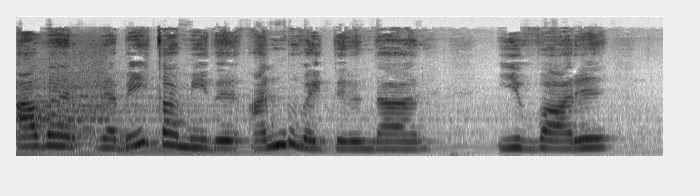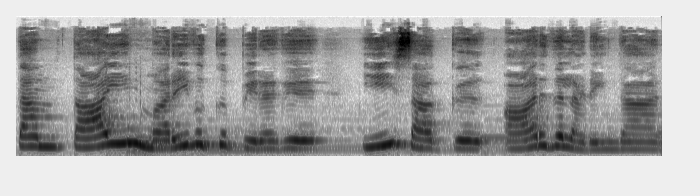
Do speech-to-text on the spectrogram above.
அவர் ரபேகா மீது அன்பு வைத்திருந்தார். இவ்வாறு தம் தாயின் மறைவுக்கு பிறகு ஈசாக்கு ஆறுதல் அடைந்தார்.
